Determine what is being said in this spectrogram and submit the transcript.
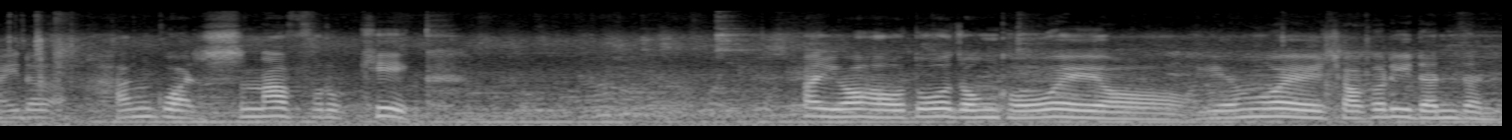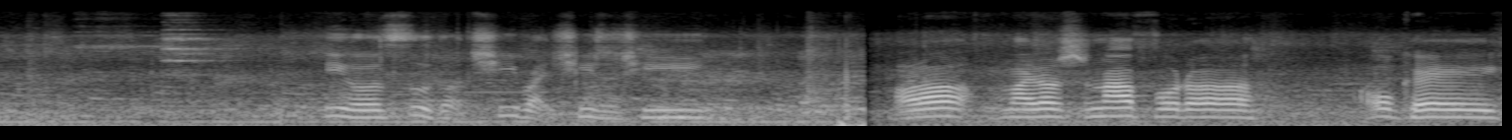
买的韩国 Snuffle Cake，它有好多种口味哦，原味、巧克力等等，一盒四个，七百七十七。好了，买了 Snuffle 的，OK。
